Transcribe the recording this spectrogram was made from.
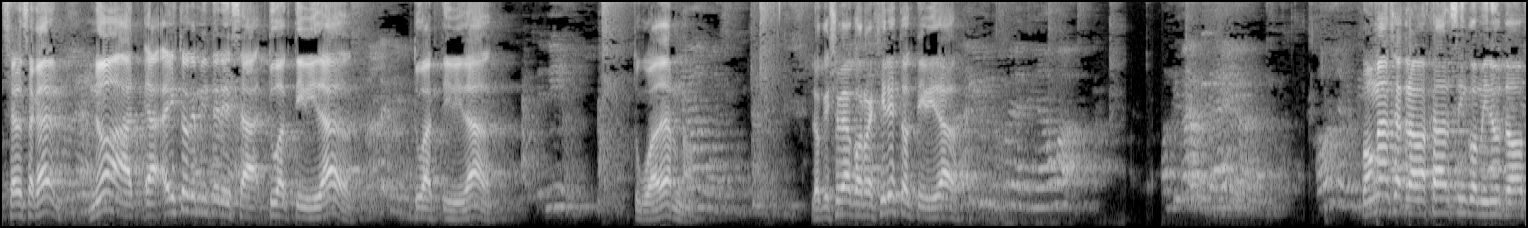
¿Ya lo sacaron? No, a, a esto que me interesa, tu actividad, tu actividad, tu cuaderno. Lo que yo voy a corregir es tu actividad. Pónganse a trabajar cinco minutos.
